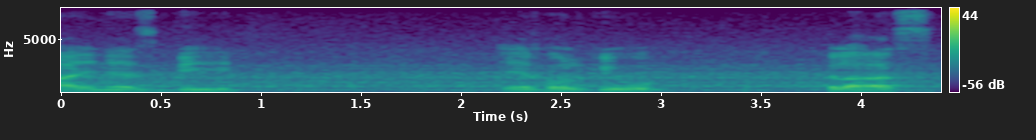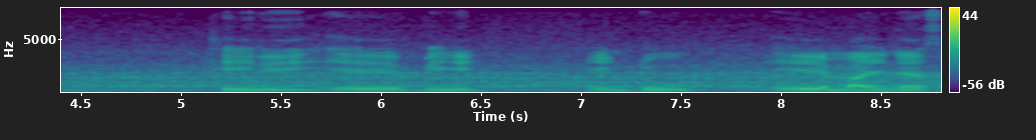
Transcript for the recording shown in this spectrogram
মাইনাস বি এর whole cube plus three A B into A minus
